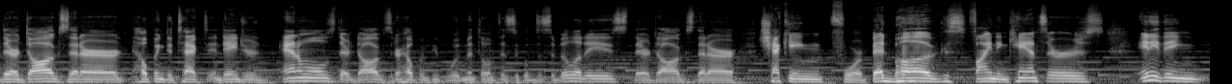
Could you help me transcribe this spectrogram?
There are dogs that are helping detect endangered animals. There are dogs that are helping people with mental and physical disabilities. There are dogs that are checking for bed bugs, finding cancers, anything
